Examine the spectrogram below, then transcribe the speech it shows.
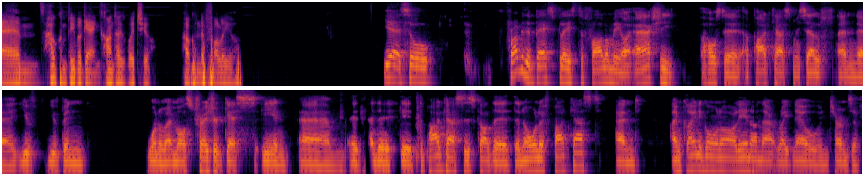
um, how can people get in contact with you? How can they follow you? Yeah, so probably the best place to follow me. I actually host a, a podcast myself, and uh, you've you've been one of my most treasured guests, Ian. Um, it, and the, the, the podcast is called the the No Lift Podcast, and I'm kind of going all in on that right now in terms of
